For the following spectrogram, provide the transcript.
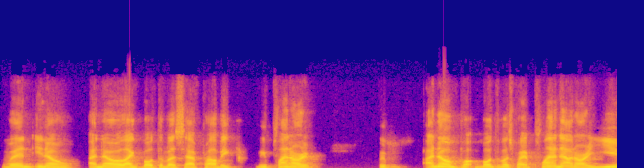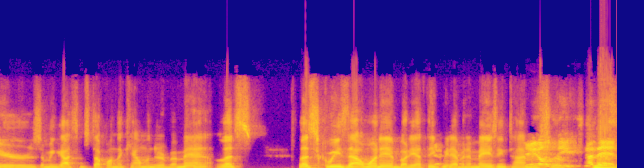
when you know. I know, like both of us have probably we plan our. We, I know both of us probably plan out our years, and we got some stuff on the calendar. But man, let's Let's squeeze that one in, buddy. I think yeah. we'd have an amazing time. JLD, I'm in.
